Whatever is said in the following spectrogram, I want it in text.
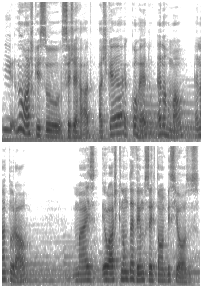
E não acho que isso seja errado, acho que é correto, é normal, é natural, mas eu acho que não devemos ser tão ambiciosos.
